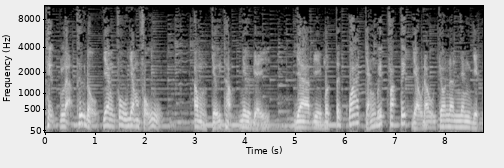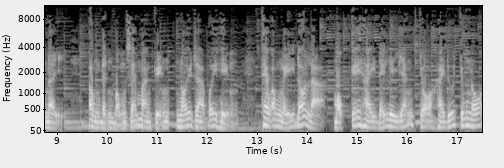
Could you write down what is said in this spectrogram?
Thiệt là thứ đồ gian phu dâm phụ. Ông chửi thầm như vậy. Và vì bực tức quá chẳng biết phát tiết vào đâu cho nên nhân dịp này, ông định bụng sẽ mang chuyện nói ra với Hiền. Theo ông nghĩ đó là một kế hay để ly gián cho hai đứa chúng nó,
